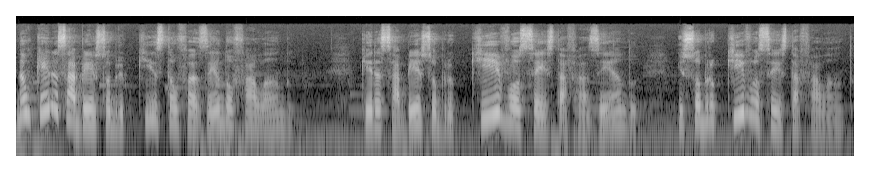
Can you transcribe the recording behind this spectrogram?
Não queira saber sobre o que estão fazendo ou falando. Queira saber sobre o que você está fazendo e sobre o que você está falando.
